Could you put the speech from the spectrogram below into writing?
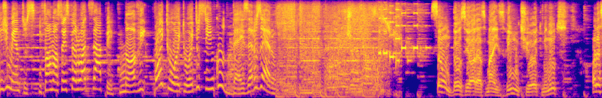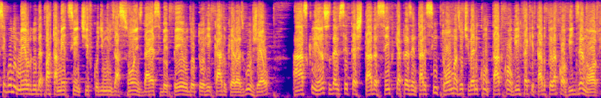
Empreendimentos. Informações pelo WhatsApp 98885 100. São 12 horas mais 28 minutos. Olha, segundo membro do Departamento Científico de Imunizações da SBP, o Dr. Ricardo Queiroz Gurgel, as crianças devem ser testadas sempre que apresentarem sintomas ou tiverem contato com alguém infectado pela Covid-19.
